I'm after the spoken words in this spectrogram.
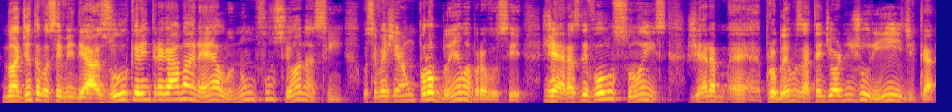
não adianta você vender azul e querer entregar amarelo, não funciona assim. Você vai gerar um problema para você, gera as devoluções, gera problemas até de ordem jurídica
